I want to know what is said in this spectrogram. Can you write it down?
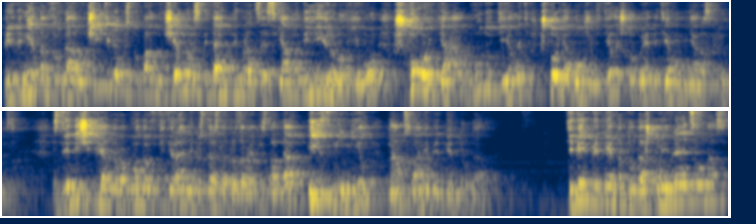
Предметом труда учителя выступал учебно-воспитательный процесс. Я моделировал его, что я буду делать, что я должен сделать, чтобы эта тема у меня раскрылась. С 2009 года Федеральный государственный образовательный стандарт изменил нам с вами предмет труда. Теперь предметом труда что является у нас?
